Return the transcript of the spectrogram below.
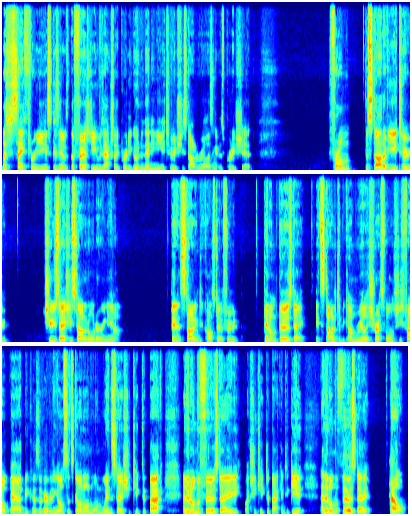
let's just say three years, because there was the first year was actually pretty good. And then in year two, she started realizing it was pretty shit from the start of year two, Tuesday, she started ordering out. Then it's starting to cost her food. Then on Thursday, it started to become really stressful and she felt bad because of everything else that's gone on. On Wednesday, she kicked it back. And then on the Thursday, like she kicked it back into gear. And then on the Thursday, hell,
